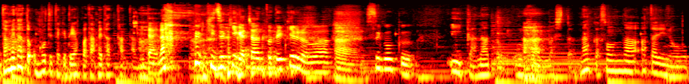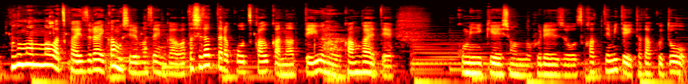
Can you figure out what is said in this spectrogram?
ダメだと思ってたけどやっぱダメだったんだ。みたいな気づきがちゃんとできるのははい。すごくいいかなと思いました、なんかそんなあたりのこのまんまは使いづらいかもしれませんが私だったらこう使うかなっていうのを考えてコミュニケーションのフレーズを使ってみていただくと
